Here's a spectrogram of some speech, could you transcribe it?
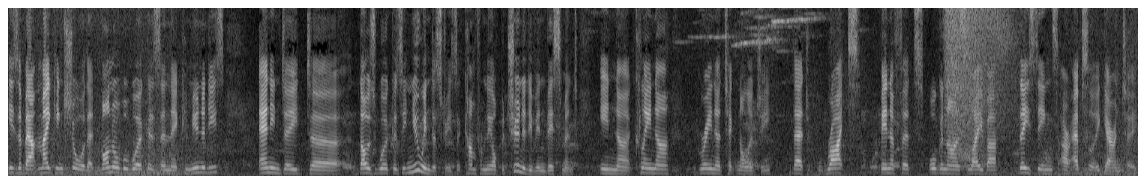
is about making sure that vulnerable workers and their communities, and indeed uh, those workers in new industries that come from the opportunity of investment in uh, cleaner, greener technology, that rights, benefits, organised labour, these things are absolutely guaranteed.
